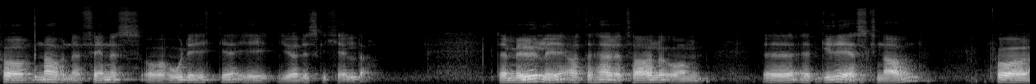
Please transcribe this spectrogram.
for navnet finnes overhodet ikke i jødiske kilder. Det er mulig at det her er tale om eh, et gresk navn på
